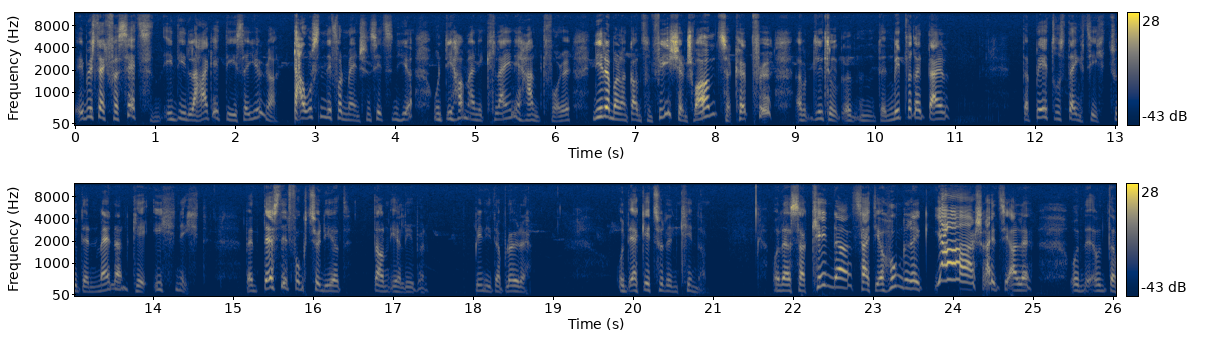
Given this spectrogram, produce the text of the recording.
Ihr müsst euch versetzen in die Lage dieser Jünger. Tausende von Menschen sitzen hier und die haben eine kleine Handvoll, nicht einmal einen ganzen Fisch, einen Schwanz, ein Köpfel, ein little, den mittleren Teil. Der Petrus denkt sich, zu den Männern gehe ich nicht. Wenn das nicht funktioniert, dann, ihr Lieben, bin ich der Blöde. Und er geht zu den Kindern. Und er sagt, Kinder, seid ihr hungrig? Ja, schreien sie alle. Und, und der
